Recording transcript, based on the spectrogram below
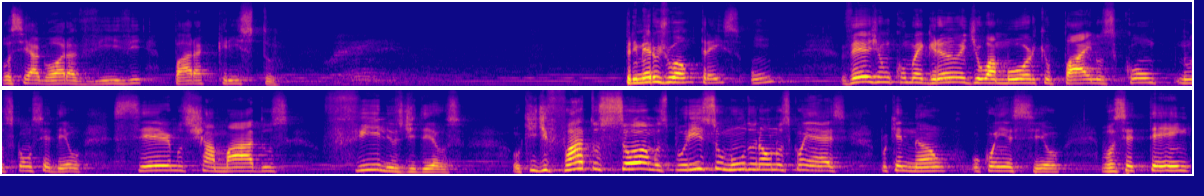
você agora vive para Cristo. 1 João 3, 1. Vejam como é grande o amor que o Pai nos, com, nos concedeu, sermos chamados filhos de Deus. O que de fato somos, por isso o mundo não nos conhece, porque não o conheceu. Você tem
